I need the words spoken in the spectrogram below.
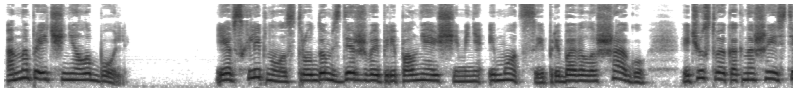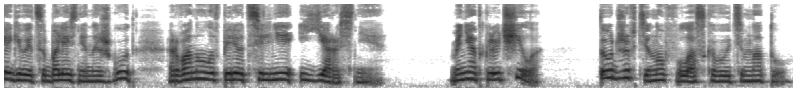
она причиняла боль. Я всхлипнула, с трудом сдерживая переполняющие меня эмоции, прибавила шагу и, чувствуя, как на шее стягивается болезненный жгут, рванула вперед сильнее и яростнее. Меня отключило, тут же втянув в ласковую темноту.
